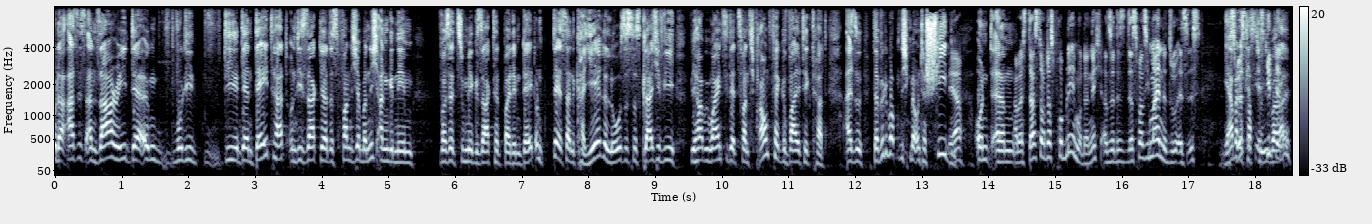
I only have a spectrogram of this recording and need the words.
oder Aziz Ansari, der irgendwo die, die, der ein Date hat und die sagt, ja, das fand ich aber nicht angenehm, was er zu mir gesagt hat bei dem Date. Und der ist seine Karriere los, ist das gleiche wie, wie Harvey Weinstein, der 20 Frauen vergewaltigt hat. Also da wird überhaupt nicht mehr unterschieden. Ja. Und ähm, aber ist das doch das Problem, oder nicht? Also das, das was ich meine. So, es ist, Ja, es aber das hast du gibt überall. Ja,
